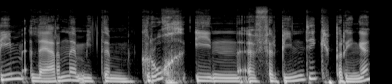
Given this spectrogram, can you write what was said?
beim Lernen mit dem Geruch in Verbindung bringen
